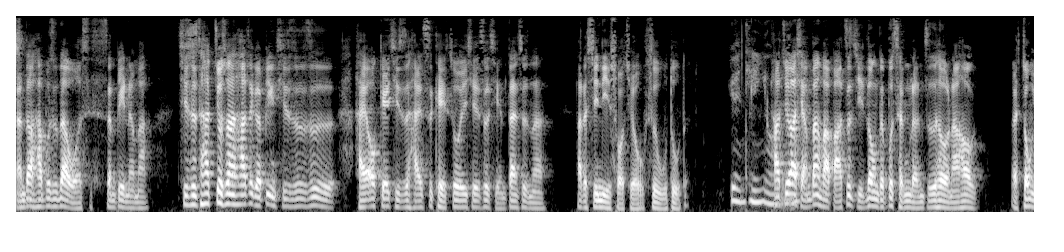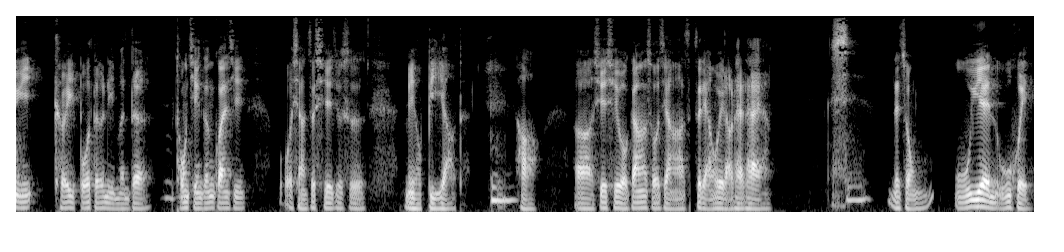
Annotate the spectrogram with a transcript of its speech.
难道他不知道我生病了吗？其实他就算他这个病其实是还 OK，其实还是可以做一些事情。但是呢，他的心理所求是无度的，怨天尤人，他就要想办法把自己弄得不成人之后，然后呃，终于可以博得你们的同情跟关心。我想这些就是没有必要的。嗯，好，呃，学习我刚刚所讲啊，这两位老太太啊，是那种无怨无悔、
